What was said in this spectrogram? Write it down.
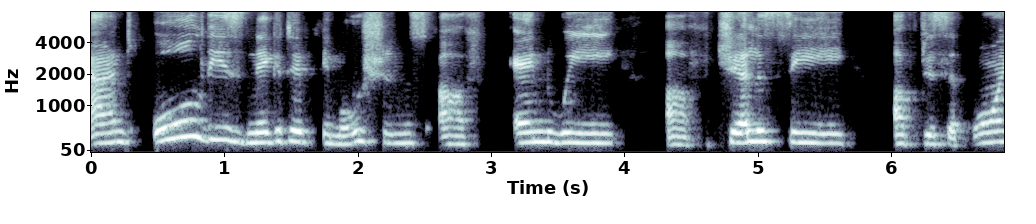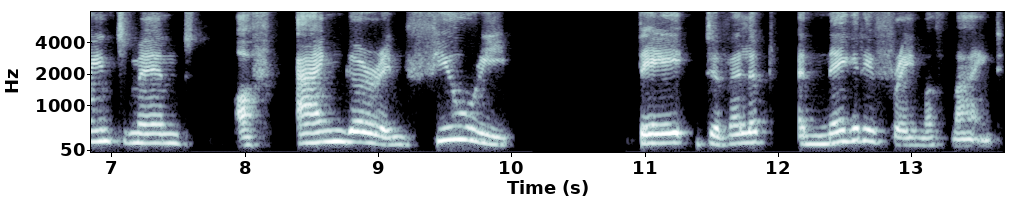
And all these negative emotions of envy, of jealousy, of disappointment, of anger and fury, they developed a negative frame of mind,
